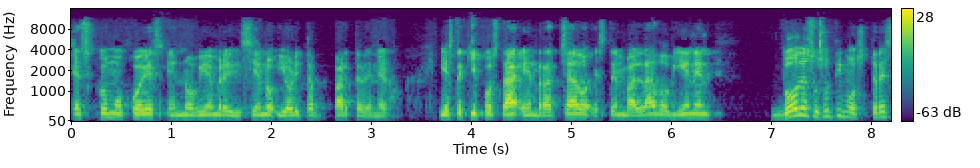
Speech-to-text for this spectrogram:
es como juegues en noviembre y diciembre y ahorita parte de enero. Y este equipo está enrachado, está embalado, vienen Dos de sus últimos tres,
